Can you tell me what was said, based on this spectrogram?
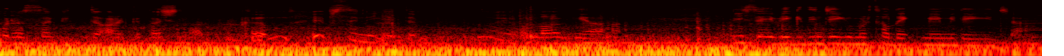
Pırasa bitti arkadaşlar. Bakın hepsini yedim. Allah'ım ya. Neyse eve gidince yumurtalı ekmeğimi de yiyeceğim.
